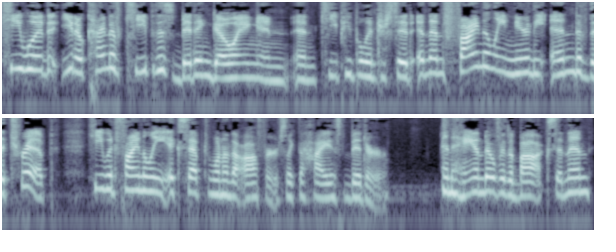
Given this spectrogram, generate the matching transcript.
He would, you know, kind of keep this bidding going and, and keep people interested. And then finally, near the end of the trip, he would finally accept one of the offers, like the highest bidder, and hand over the box. And then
